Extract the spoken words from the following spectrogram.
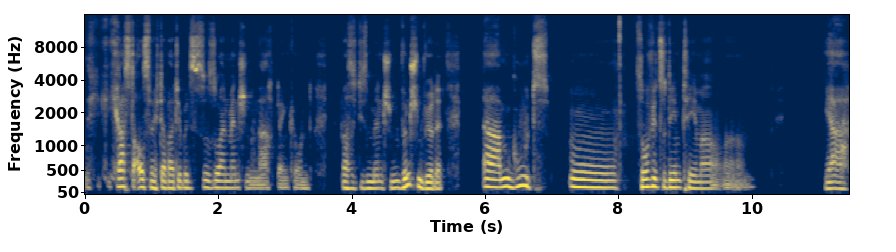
ich, ich raste aus, wenn ich da weiter über so, so einen Menschen nachdenke und was ich diesem Menschen wünschen würde. Ähm, gut, mh, mm, so viel zu dem Thema. Ähm, ja,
